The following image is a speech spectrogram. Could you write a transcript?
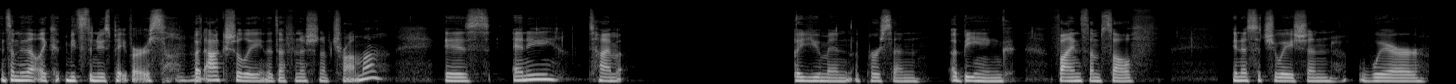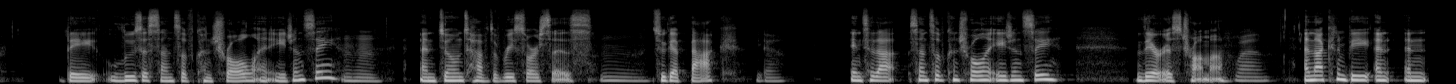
and something that like meets the newspapers. But actually the definition of trauma is any time a human a person a being finds themselves in a situation where they lose a sense of control and agency mm-hmm. and don't have the resources mm. to get back Yeah. into that sense of control and agency, there is trauma. Wow. And that can be and and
